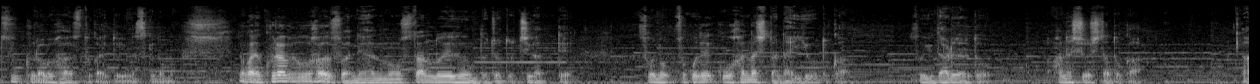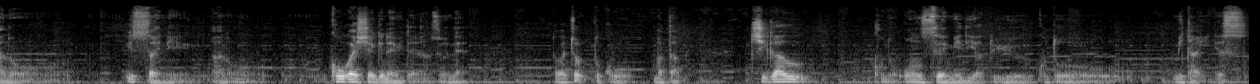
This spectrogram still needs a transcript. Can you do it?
初クラブハウスと書いておりますけども。なんかねクラブハウスはねあのスタンド FM とちょっと違ってそのそこでこう話した内容とかそういう誰々と話をしたとかあの一切にあの口外しちゃいけないみたいなんですよね。だからちょっとこうまた違うこの音声メディアということみたいです。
